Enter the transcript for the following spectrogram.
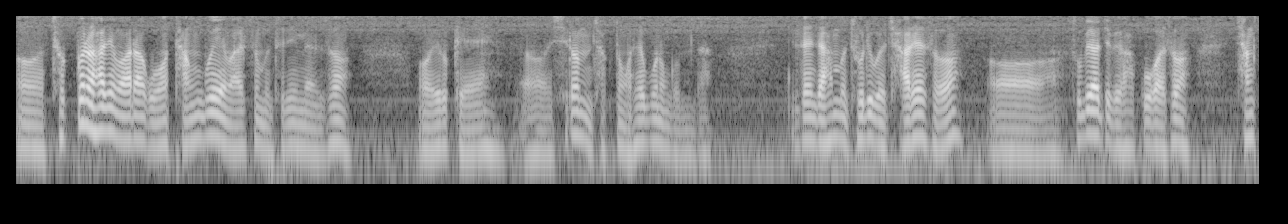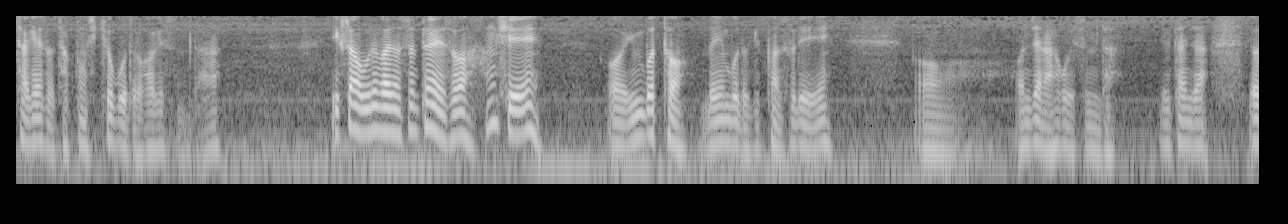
어, 접근을 하지 말라고 당부의 말씀을 드리면서 어, 이렇게 어, 실험 작동을 해보는 겁니다. 일단 이제 한번 조립을 잘해서 어, 소비자 집에 갖고 가서 장착해서 작동시켜 보도록 하겠습니다. 익산 우린가전 센터에서 항시 어, 인버터, 메인보드 기판 수리 어, 언제나 하고 있습니다. 일단 이제 요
